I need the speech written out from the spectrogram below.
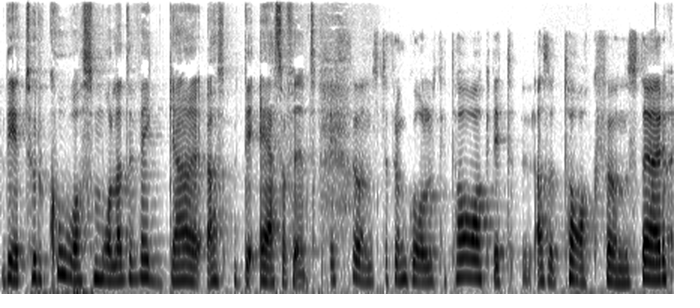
Det är turkosmålade väggar. Alltså, det är så fint. Det är fönster från golv till tak. Det är alltså takfönster.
